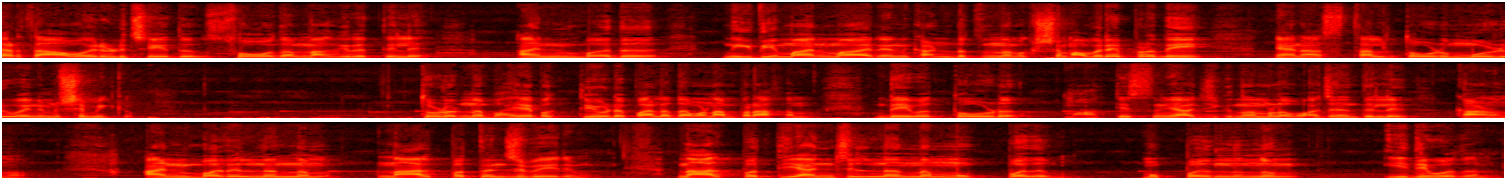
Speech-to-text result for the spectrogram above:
കർത്താവ് അരുളി ചെയ്ത് സ്വതം നഗരത്തിൽ അൻപത് നീതിമാന്മാരെ കണ്ടെത്തുന്ന പക്ഷം അവരെ പ്രതി ഞാൻ ആ സ്ഥലത്തോട് മുഴുവനും ക്ഷമിക്കും. തുടർന്ന് ഭയഭക്തിയോടെ പലതവണ അബ്രാഹം ദൈവത്തോട് മാധ്യസ്ഥം യാചിക്കുന്ന നമ്മൾ വചനത്തിൽ കാണുന്നു. അൻപതിൽ നിന്നും നാൽപ്പത്തഞ്ച് പേരും നാൽപ്പത്തി അഞ്ചിൽ നിന്നും മുപ്പതും മുപ്പതിൽ നിന്നും ഇരുപതും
